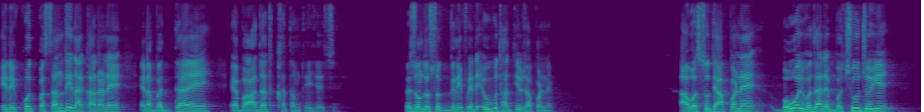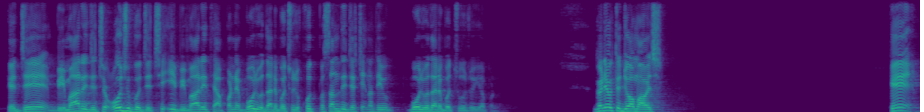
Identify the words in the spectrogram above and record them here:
એની ખુદ પસંદીના કારણે એના બધાએ ઇબાદત ખતમ થઈ જાય છે. રઝમ દોસ્તો, ઘણી વખત એવું થતી હોય છે આપણને. આ વસ્તુથી આપણને બહુ જ વધારે બચવું જોઈએ કે જે બીમારી જે છે ઓજબ જે છે એ બીમારીથી આપણને બહુ જ વધારે બચવું જોઈએ. ખુદ પસંદી જે છે, એનાથી બહુ જ વધારે બચવું જોઈએ આપણને. ઘણી વખતે જોવામાં આવે છે કે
